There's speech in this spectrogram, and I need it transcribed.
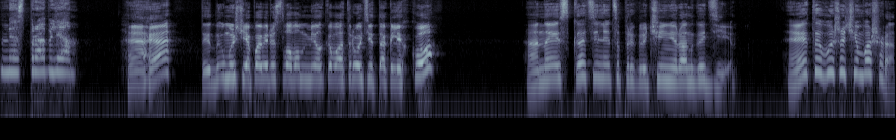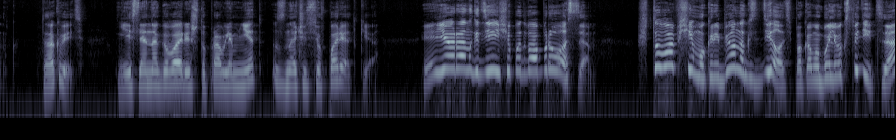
Без проблем. Ага, ты думаешь, я поверю словам мелкого отродья так легко? Она искательница приключений ранга Ди. Это выше, чем ваш ранг, так ведь? Если она говорит, что проблем нет, значит все в порядке. Ее ранг где еще под вопросом? Что вообще мог ребенок сделать, пока мы были в экспедиции, а?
